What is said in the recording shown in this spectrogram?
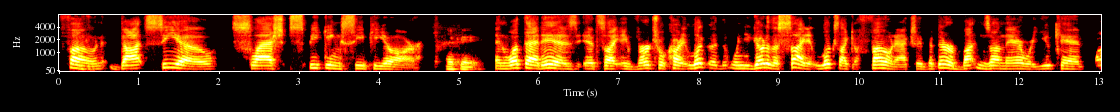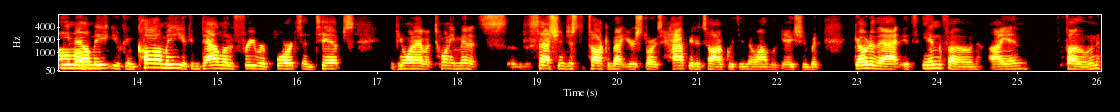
phone dot co slash speaking CPR. Okay. And what that is, it's like a virtual card. It look when you go to the site, it looks like a phone actually, but there are buttons on there where you can email me, you can call me, you can download free reports and tips if you want to have a 20 minutes session just to talk about your stories, happy to talk with you, no obligation. But go to that. It's infone, infone.co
